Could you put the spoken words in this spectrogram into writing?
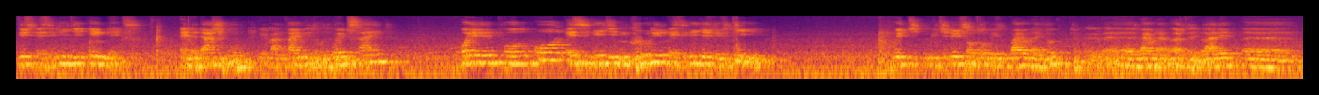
this SDG index and the dashboard. You can find it on the website where for all SDG, including SDG 15, which which deals also with biodiversity, uh, biodiversity, planet, uh,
